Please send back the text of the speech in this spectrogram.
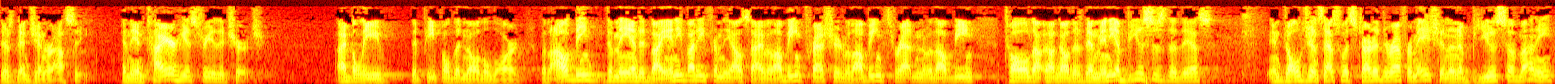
there's been generosity. In the entire history of the church, I believe that people that know the Lord, without being demanded by anybody from the outside, without being pressured, without being threatened, without being told, uh, no, there's been many abuses to this. Indulgence, that's what started the Reformation, an abuse of money.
